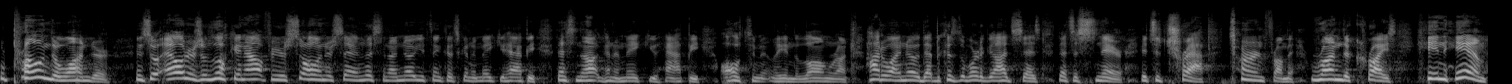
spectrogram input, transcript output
We're prone to wander. And so elders are looking out for your soul and they're saying, listen, I know you think that's going to make you happy. That's not going to make you happy ultimately in the long run. How do I know that? Because the Word of God says that's a snare, it's a trap. Turn from it, run to Christ. In Him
